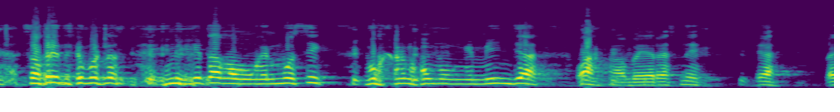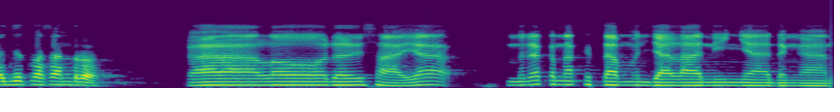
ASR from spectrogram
sorry Tribuners, ini kita ngomongin musik, bukan ngomongin ninja. Wah nggak beres nih. Ya lanjut Mas Andro. Kalau dari saya sebenarnya karena kita menjalaninya dengan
